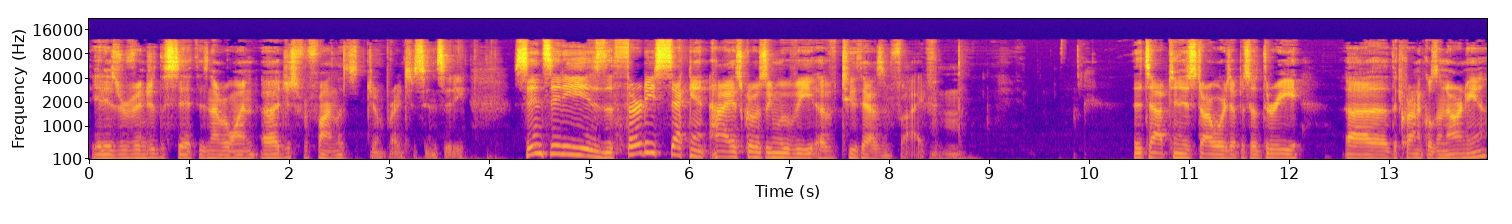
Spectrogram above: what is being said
It is Revenge of the Sith is number one. Uh, just for fun, let's jump right to Sin City. Sin City is the 32nd highest grossing movie of 2005. The top 10 is Star Wars Episode 3, uh, The Chronicles of Narnia,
